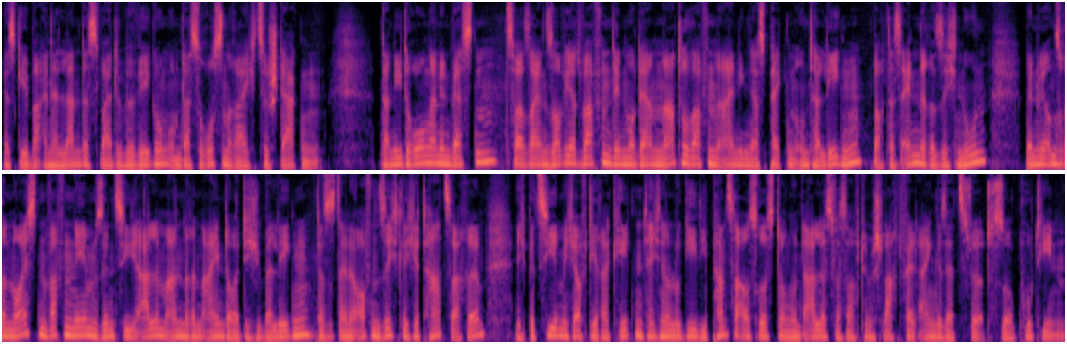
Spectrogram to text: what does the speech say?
Es gebe eine landesweite Bewegung, um das Russenreich zu stärken. Dann die Drohung an den Westen. Zwar seien Sowjetwaffen den modernen NATO-Waffen in einigen Aspekten unterlegen, doch das ändere sich nun. Wenn wir unsere neuesten Waffen nehmen, sind sie allem anderen eindeutig überlegen. Das ist eine offensichtliche Tatsache. Ich beziehe mich auf die Raketentechnologie, die Panzerausrüstung und alles, was auf dem Schlachtfeld eingesetzt wird, so Putin.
